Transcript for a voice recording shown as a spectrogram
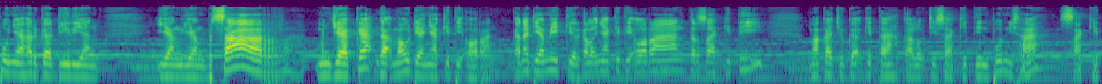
punya harga diri yang yang yang besar menjaga nggak mau dia nyakiti orang. Karena dia mikir kalau nyakiti orang tersakiti maka juga kita kalau disakitin pun bisa sakit.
